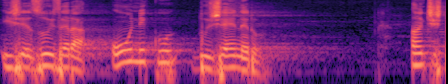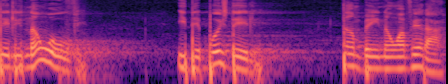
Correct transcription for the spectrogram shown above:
E Jesus era único do gênero. Antes dele não houve, e depois dele também não haverá.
